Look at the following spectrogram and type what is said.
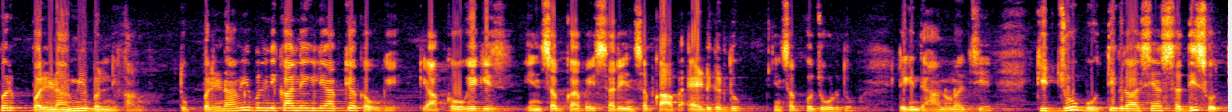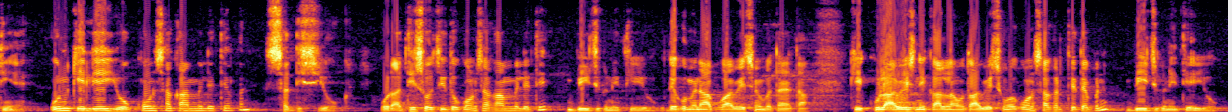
पर परिणामी बल निकालो तो परिणामी बल निकालने के लिए आप क्या कहोगे? कि आप कहोगे कि इन सब का भाई सर इन सब का आप ऐड कर दो इन सबको जोड़ दो। लेकिन ध्यान होना चाहिए कि जो भौतिक राशियाँ सदिश होती हैं उनके लिए योग कौन सा काम में लेते हैं अपन? सदिश योग। और अधिशोची तो कौन सा काम में लेते? बीज गणितीय योग। देखो, मैंने आपको आवेश में बताया था कि कुल आवेश निकालना हो तो आवेशों का कौन सा करते थे अपन? बीज गणितीय योग।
